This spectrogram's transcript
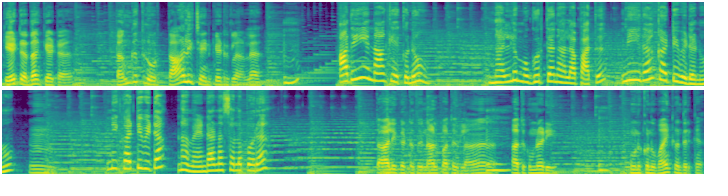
கேட்டதான் கேட்டேன். தங்கத்துல ஒரு தாலி செயின் கேட்டிருக்கலாம்ல. ம், அதையும் நான் கேட்கணும். நல்ல முகூர்த்த நாளா பார்த்து நீ தான் கட்டி விடணும். ம். நீ கட்டி விட்டா நான் வேண்டான்னு சொல்ல போறேன். தாலி கட்டுறதுக்கு நாள் பார்த்துக்கலாம். அதுக்கு முன்னாடி உனக்கு ஒன்று வாங்கிட்டு வந்திருக்கேன்.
